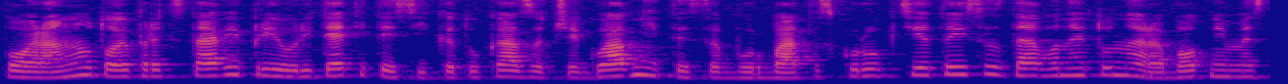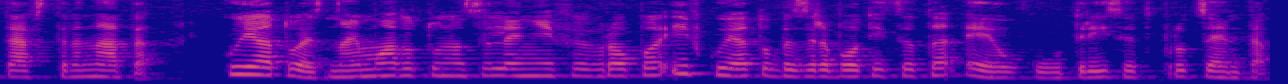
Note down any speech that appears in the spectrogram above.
По-рано той представи приоритетите си, като каза, че главните са борбата с корупцията и създаването на работни места в страната, която е с най-младото население в Европа и в която безработицата е около 30%.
